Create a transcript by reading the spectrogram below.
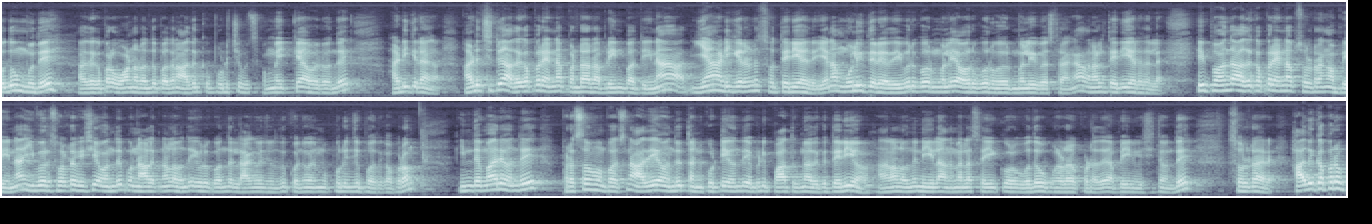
உதவும் போது அதுக்கப்புறம் ஓனர் வந்து பார்த்தோன்னா அதுக்கு பிடிச்சி சமைக்க அவர் வந்து அடிக்கிறாங்க. அடிச்சுட்டு அதுக்கப்புறம் என்ன பண்ணுறாரு அப்படின்னு பார்த்தீங்கன்னா ஏன் அடிக்கிறேன்னு சொ தெரியாது. ஏன்னா மொழி தெரியாது. இவருக்கு ஒரு மொழி அவருக்கு ஒரு ஒரு மொழி பேசுகிறாங்க அதனால் தெரியறதில்ல. இப்போ வந்து அதுக்கப்புறம் என்ன சொல்கிறாங்க அப்படின்னா இவர் சொல்கிற விஷயம் வந்து இப்போ நாளுக்கு நாள் வந்து இவருக்கு வந்து லாங்குவேஜ் வந்து கொஞ்சம் கொஞ்சமாக புரிஞ்சு போகிறதுக்கப்புறம் இந்த மாதிரி வந்து பிரசவம் பார்த்துன்னா அதே வந்து தன் குட்டியை வந்து எப்படி பார்த்துக்கணும் அதுக்கு தெரியும். அதனால் வந்து நீலாம் அந்த மாதிரிலாம் செய்ய உதவப்படக்கூடாது அப்படின்னு விஷயத்த வந்து சொல்கிறாரு அதுக்கப்புறம்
